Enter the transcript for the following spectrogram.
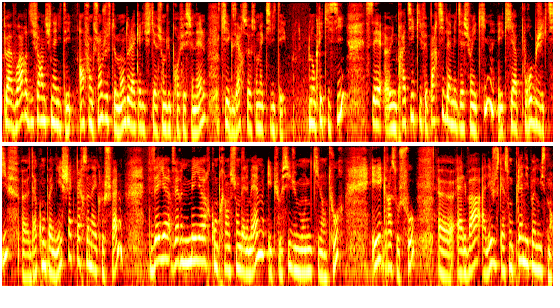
peut avoir différentes finalités en fonction justement de la qualification du professionnel qui exerce son activité. Donc l'équicie, c'est euh, une pratique qui fait partie de la médiation équine et qui a pour objectif euh, d'accompagner chaque personne avec le cheval vers une meilleure compréhension d'elle-même et puis aussi du monde qui l'entoure. Et grâce aux chevaux, euh, elle va aller jusqu'à son plein épanouissement.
